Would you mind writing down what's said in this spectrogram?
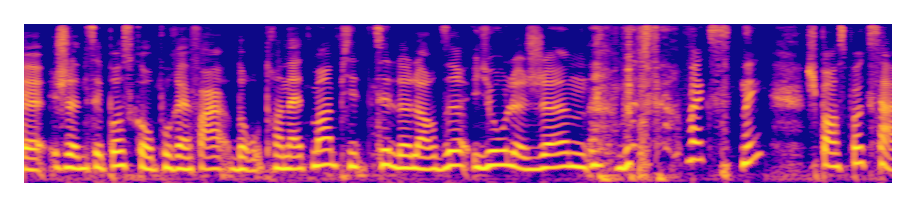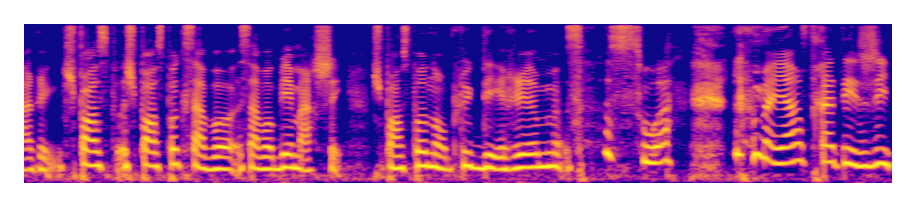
Euh, je ne sais pas ce qu'on pourrait faire d'autre, honnêtement. Puis, tu leur dire, yo, le jeune, va te faire vacciner. Je pense pas que ça arrive. Je pense, je pense pas que ça va, ça va bien marcher. Je pense pas non plus que des rimes soit la meilleure stratégie.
